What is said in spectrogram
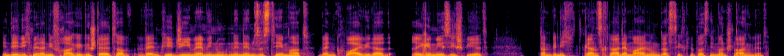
in denen ich mir dann die Frage gestellt habe, wenn PG mehr Minuten in dem System hat, wenn Kawhi wieder regelmäßig spielt, dann bin ich ganz klar der Meinung, dass die Clippers niemand schlagen wird.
